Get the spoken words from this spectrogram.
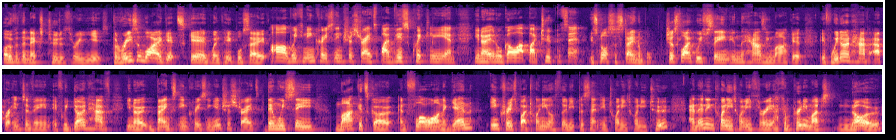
over the next two to three years. The reason why I get scared when people say, oh, we can increase interest rates by this quickly and, you know, it'll go up by 2%. It's not sustainable. Just like we've seen in the housing market, if we don't have APRA intervene, if we don't have, you know, banks increasing interest rates, then we see markets go and flow on again, increase by 20 or 30% in 2022. And then in 2023, I can pretty much know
